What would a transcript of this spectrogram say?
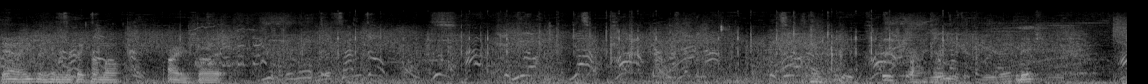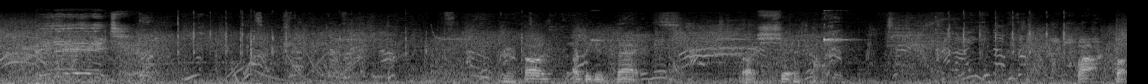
Damn, he's been hitting with that combo. Alright, saw it. Bitch. Bitch! Oh, I think it's back. Oh shit. Wow, fuck.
